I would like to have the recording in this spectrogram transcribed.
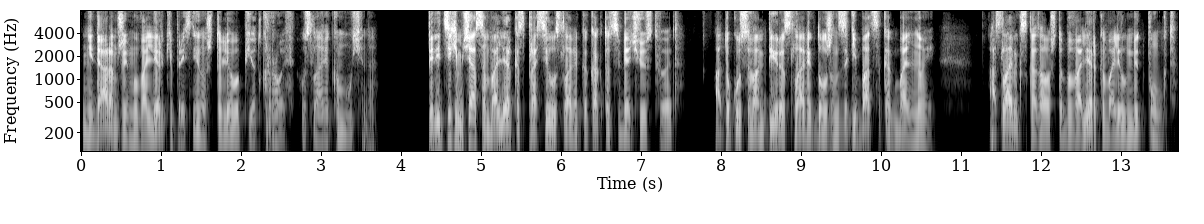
Недаром же ему Валерке приснилось, что Лёва пьет кровь у Славика Мухина. Перед тихим часом Валерка спросил у Славика, как тот себя чувствует. От укуса вампира Славик должен загибаться, как больной. А Славик сказал, чтобы Валерка валил медпункт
